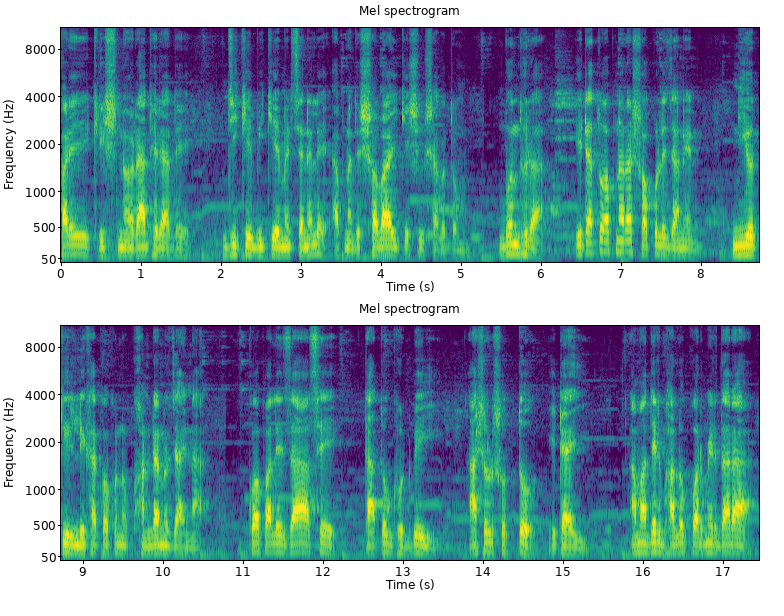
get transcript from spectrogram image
হরে কৃষ্ণ, রাধে রাধে। জি কে বিকেএমের চ্যানেলে আপনাদের সবাইকে সুস্বাগতম। বন্ধুরা, এটা তো আপনারা সকলে জানেন, নিয়তির লেখা কখনো খণ্ডানো যায় না। কপালে যা আছে, তা তো ঘটবেই। আসল সত্য এটাই। আমাদের ভালো কর্মের দ্বারা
